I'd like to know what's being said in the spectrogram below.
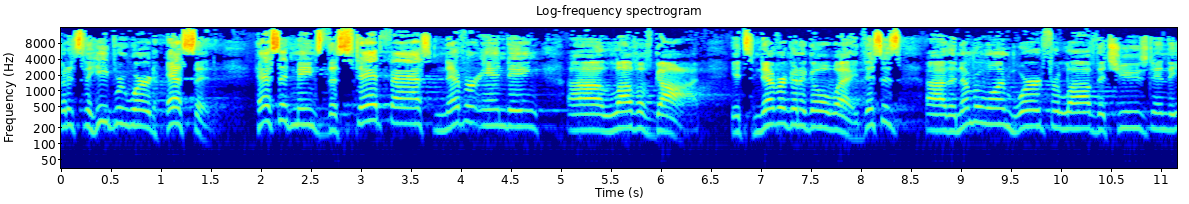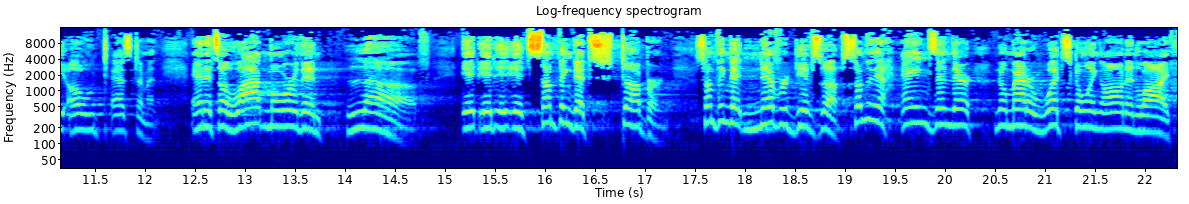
but it's the Hebrew word hesed. Hesed means the steadfast, never ending uh, love of God. It's never going to go away. This is uh, the number one word for love that's used in the Old Testament. And it's a lot more than love, it, it, it's something that's stubborn something that never gives up, something that hangs in there no matter what's going on in life.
